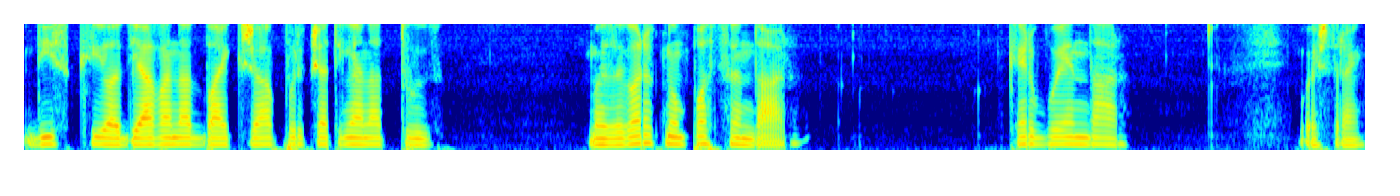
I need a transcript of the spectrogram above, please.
disse que odiava andar de bike já porque já tinha andado tudo. Mas agora que não posso andar, quero bem andar. É estranho.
